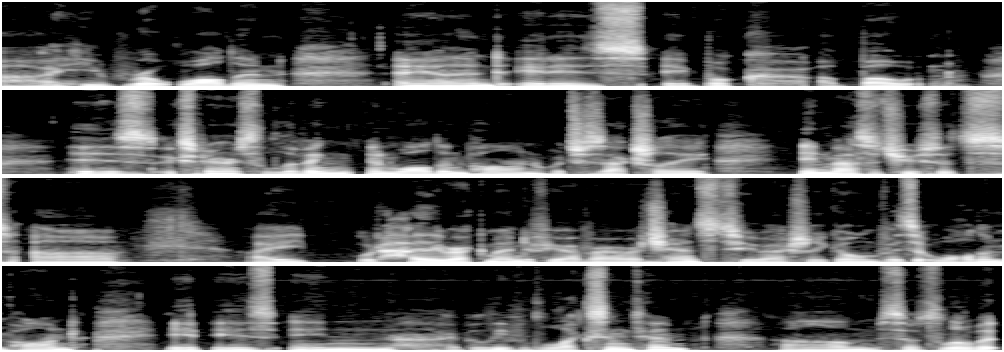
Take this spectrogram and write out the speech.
uh, he wrote Walden, and it is a book about his experience living in Walden Pond, which is actually in Massachusetts. Uh, I would highly recommend if you ever have a chance to actually go and visit Walden Pond. It is in, I believe, Lexington, um, so it's a little bit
